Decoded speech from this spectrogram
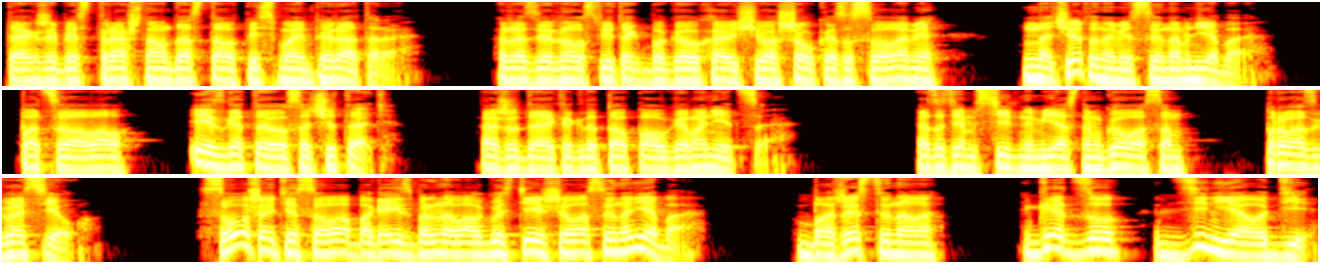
Также бесстрашно он достал письмо императора, развернул свиток богоухающего шелка со словами, начертанными сыном неба, поцеловал и изготовился читать, ожидая, когда толпа угомонится. А затем сильным ясным голосом провозгласил. «Слушайте слова богоизбранного августейшего сына неба, божественного Гэдзу Дзиньяо-Ди,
